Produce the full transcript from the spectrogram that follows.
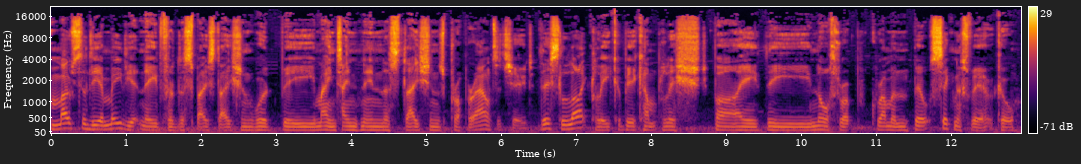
most of the immediate need for the space station would be maintaining the station's proper altitude. This likely could be accomplished by the Northrop Grumman built Cygnus vehicle.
